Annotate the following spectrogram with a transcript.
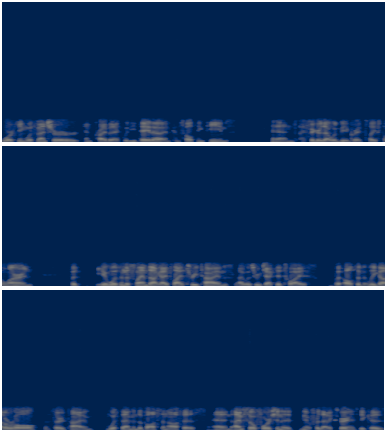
working with venture and private equity data and consulting teams. And I figured that would be a great place to learn but it wasn't a slam dunk. I applied three times. I was rejected twice, but ultimately got a role the third time with them in the Boston office. And I'm so fortunate, you know, for that experience because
